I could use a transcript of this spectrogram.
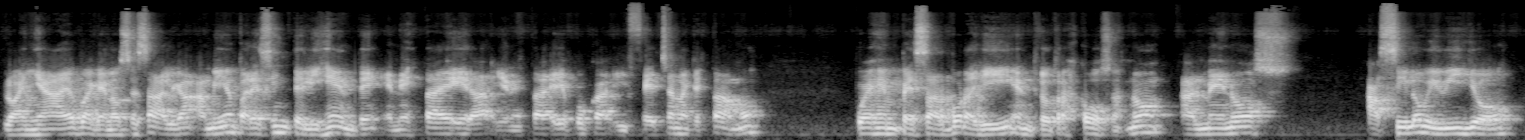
lo añade para que no se salga. A mí me parece inteligente en esta era y en esta época y fecha en la que estamos, pues empezar por allí, entre otras cosas, ¿no? Al menos así lo viví yo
